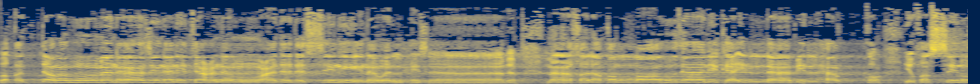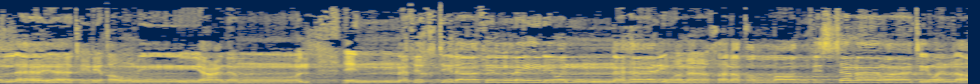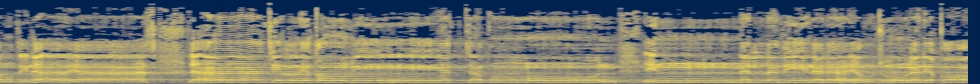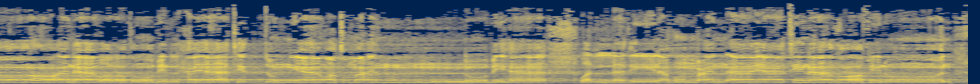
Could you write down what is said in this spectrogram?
وقدره منازل لتعلموا عدد السنين والحساب. ما خلق الله ذلك إلا بالحق. يفصل الآيات لقوم يعلمون. إن في اختلاف الليل والنهار وما خلق الله في السماوات والأرض لآيات. لآيات لقوم يتقون. إن الذين لا يرجون لقاءنا ورضوا بالحياة الدنيا واطمأنوا بها. والذين هم عن آياتنا غافلون.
